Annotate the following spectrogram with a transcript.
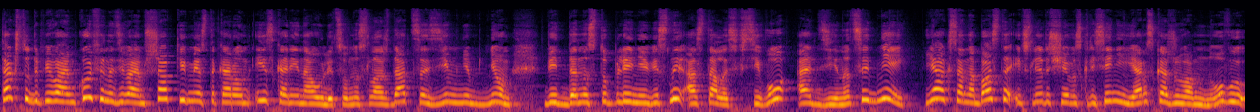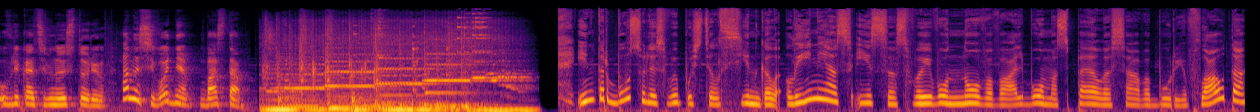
Так что допиваем кофе, надеваем шапки вместо корон и скорее на улицу наслаждаться зимним днем. Ведь до наступления весны осталось всего 11 дней. Я Оксана Баста, и в следующее воскресенье я расскажу вам новую увлекательную историю. А на сегодня баста. Интербусулис выпустил сингл «Линиас» из своего нового альбома «Спелла Сава Бурью Флаута».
